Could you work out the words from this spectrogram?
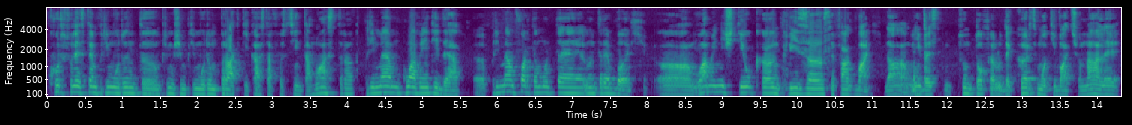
cursul este în primul rând, în primul și în primul rând practic, asta a fost ținta noastră. Primeam, cum a venit ideea? Uh, primeam foarte multe întrebări. Uh, oamenii știu că în criză se fac bani. Da? Invest, sunt tot felul de cărți motivaționale,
